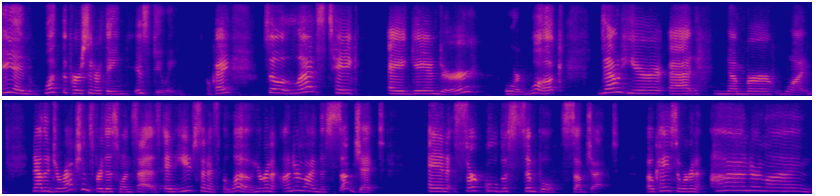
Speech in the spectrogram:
and what the person or thing is doing. Okay? So let's take a gander or look down here at number 1. Now, the directions for this one says in each sentence below, you're going to underline the subject and circle the simple subject. Okay, so we're going to underline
